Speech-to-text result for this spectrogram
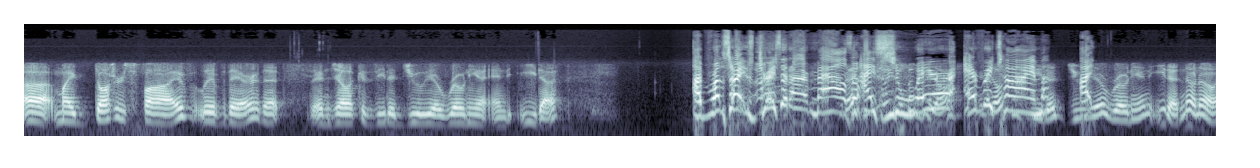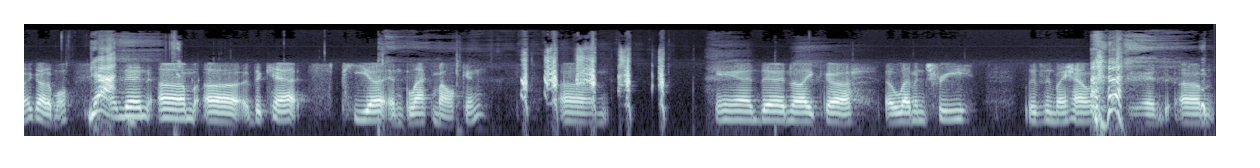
Uh, my daughters, five, live there. That's Angelica, Zeta, Julia, Ronia, and Ida. I'm sorry, it's Trace in our mouths. I swear put me on. every Angelica, time. Zeta, I, Julia, Ronia, and Ida. No, no, I got them all. Yeah. And then um, uh, the cats, Pia and Black Malkin. Um, and then like uh, a lemon tree lives in my house, and um,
